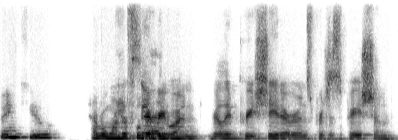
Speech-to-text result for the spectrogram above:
Thank you. Have a wonderful Thanks, day. everyone. Really appreciate everyone's participation.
